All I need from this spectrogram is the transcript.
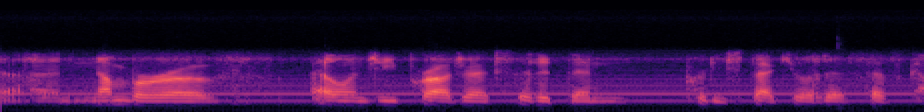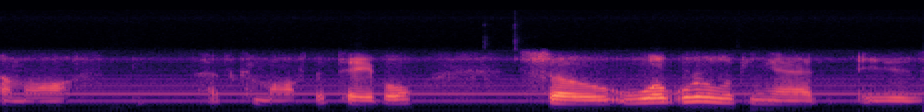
a number of LNG projects that had been pretty speculative have come off have come off the table. So what we're looking at is,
